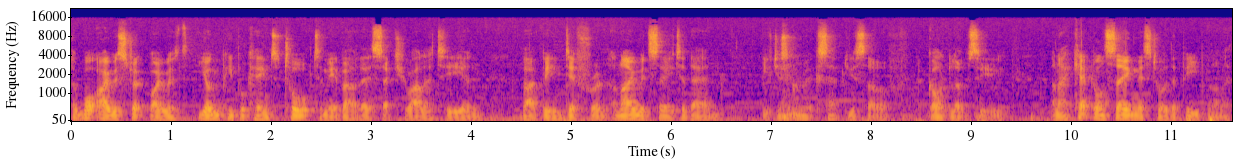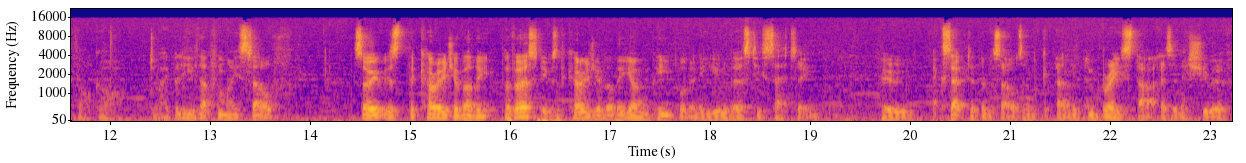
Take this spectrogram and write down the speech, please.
what I was struck by was young people came to talk to me about their sexuality and about being different, and I would say to them, You've just got to accept yourself. God loves you. And I kept on saying this to other people, and I thought, God, do I believe that for myself? So it was the courage of other, perversely, it was the courage of other young people in a university setting who accepted themselves and, and embraced that as an issue of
